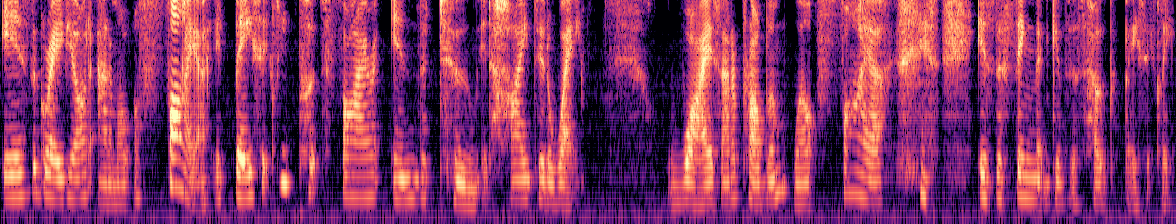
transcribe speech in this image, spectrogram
is the graveyard animal of fire. It basically puts fire in the tomb. It hides it away. Why is that a problem? Well, fire is, is the thing that gives us hope, basically.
